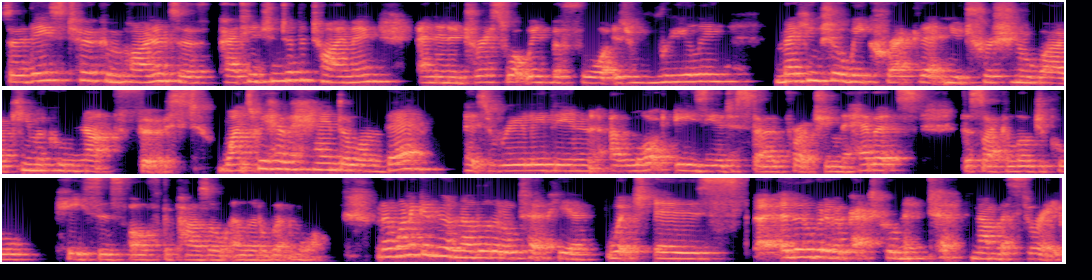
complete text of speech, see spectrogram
So these two components of pay attention to the timing and then address what went before is really making sure we crack that nutritional biochemical nut first. Once we have a handle on that, it's really then a lot easier to start approaching the habits, the psychological pieces of the puzzle a little bit more. But I want to give you another little tip here, which is a little bit of a practical tip number three.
